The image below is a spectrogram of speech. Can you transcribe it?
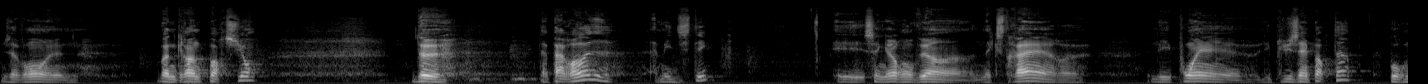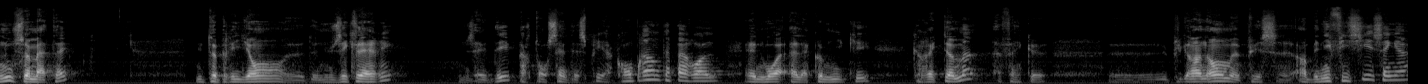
nous avons une bonne grande portion de ta parole à méditer. Et Seigneur, on veut en extraire euh, les points euh, les plus importants pour nous ce matin. Nous te prions euh, de nous éclairer, nous aider par ton Saint-Esprit à comprendre ta parole. Aide-moi à la communiquer correctement afin que le plus grand nombre puisse en bénéficier, Seigneur,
